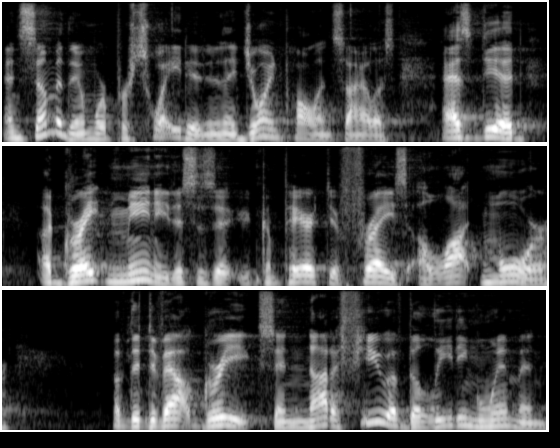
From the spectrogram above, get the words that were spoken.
And some of them were persuaded and they joined Paul and Silas, as did a great many, this is a comparative phrase, a lot more of the devout Greeks and not a few of the leading women.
